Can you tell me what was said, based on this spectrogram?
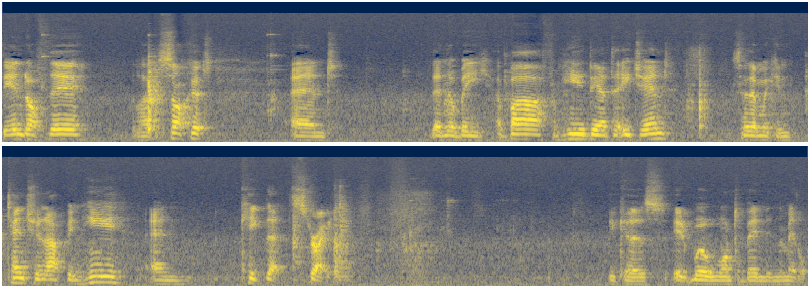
the end off there it'll have a socket and then there'll be a bar from here down to each end. So then we can tension up in here and keep that straight. Because it will want to bend in the middle.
